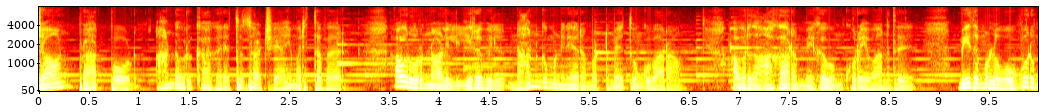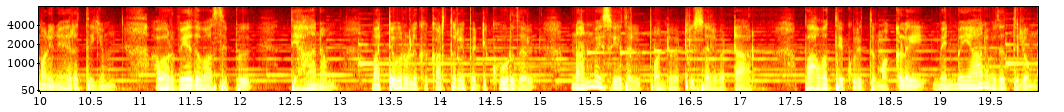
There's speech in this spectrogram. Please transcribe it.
ஜான் பிராட்போர்ட் ஆண்டவருக்காக இரத்த சாட்சியாய் மறித்தவர் அவர் ஒரு நாளில் இரவில் நான்கு மணி நேரம் மட்டுமே தூங்குவாராம். அவரது ஆகாரம் மிகவும் குறைவானது. மீதமுள்ள ஒவ்வொரு மணி நேரத்தையும் அவர் வேத வாசிப்பு தியானம் மற்றவர்களுக்கு கர்த்தரை பற்றி கூறுதல் நன்மை செய்தல் போன்றவற்றில் செலவிட்டார். பாவத்தை குறித்து மக்களை மென்மையான விதத்திலும்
